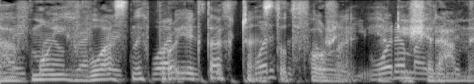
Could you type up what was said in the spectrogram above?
A w moich własnych projektach często tworzę jakieś ramy.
